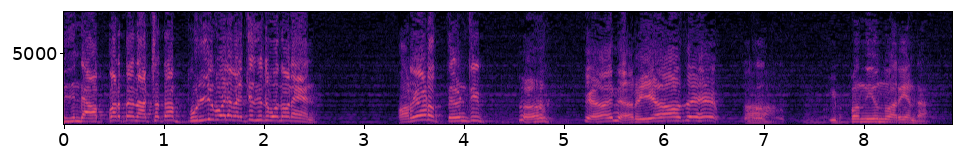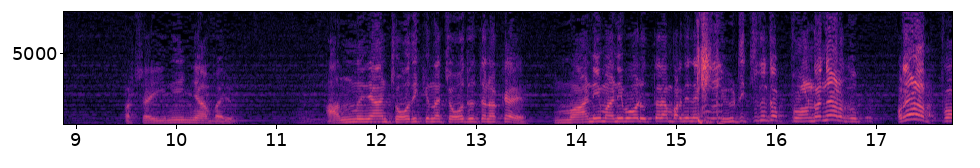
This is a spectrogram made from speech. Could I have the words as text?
ഇതിന്റെ അപ്പുറത്തെ നക്ഷത്രം പുല്ല് പോലെ വലിച്ചിട്ട് പോന്നവനെ ഞാൻ. അറിയോടോ തേണ്ടി? ഞാൻ അറിയാതെ ഇപ്പൊ നീ ഒന്നും അറിയണ്ട. പക്ഷെ ഇനി ഞാൻ വരും. അന്ന് ഞാൻ ചോദിക്കുന്ന ചോദ്യത്തിനൊക്കെ മണി മണി പോലെ ഉത്തരം പറഞ്ഞ് ഇടിച്ചു നിന്റെ പൊണ്ടഞ്ഞ നടക്കും. അറിയാടോ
